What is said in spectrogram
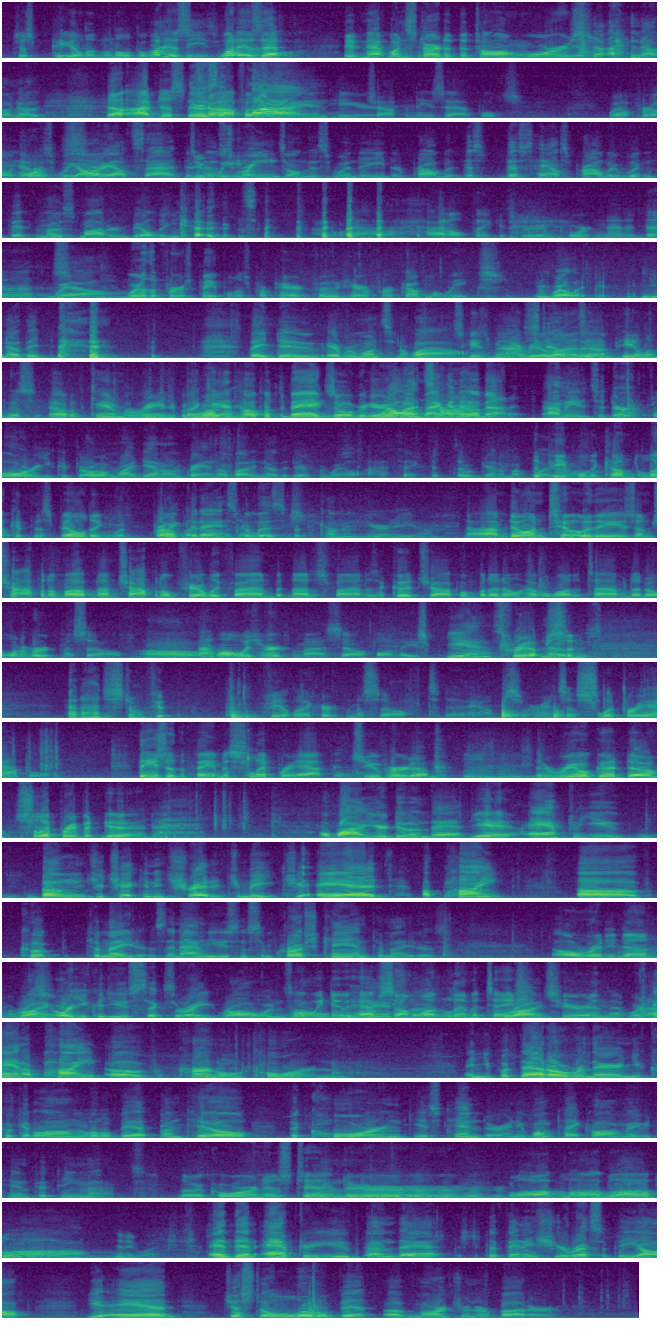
just peeling a little bit. What Aren't is these what is that? Isn't that what started the tong wars? No, no. Now I'm just There's a chopping, fly in here. chopping these apples. Well, for Well, of course, we are outside. There are no we- screens on this window either. Probably, this, this house probably wouldn't fit most modern building codes. well, I don't think it's very important that it does. Well, we're the first people that's prepared food here for a couple of weeks. well, it- you know, they, they do every once in a while. Excuse me, I realize. I'm peeling this out of camera range, but I Well- can't help it. The bag's over here. Well, There's nothing that's I can do all right. about it. I mean, it's a dirt floor. You could throw them right down on the ground. Nobody know the difference. Well, I think that we'll the, get them up the people on. that come to look at this building would probably We probably could know ask difference. Elizabeth to come in here and eat them. Now, I'm doing two of these. I'm chopping them up, and I'm chopping them fairly fine, but not as fine as I could chop them, but I don't have a lot of time, and I don't want to hurt myself. Oh. I'm always hurting myself on these, yes, trips and- noticed. and I just don't feel, feel like hurting myself today. I'm sorry. It's a slippery apple. These are the famous slippery apples. You've heard of them. Mhm. They're real good, though. Slippery, but good. Well, while you're doing that, Yeah. after you boned your chicken and shredded your meat, you add a pint of cooked tomatoes, and I'm using some crushed canned tomatoes. Already done ones. Right, or you could use six or eight raw ones. Well, we do have somewhat up. limitations Right. here in that we're not. And a pint of kernel corn, and you put that over in there and you cook it along a little bit until the corn is tender, and it won't take long, maybe 10, 15 minutes. the corn is tender. Blah, blah, blah, blah. Anyway. And then after you've done that, to finish your recipe off, you add just a little bit of margarine or butter.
